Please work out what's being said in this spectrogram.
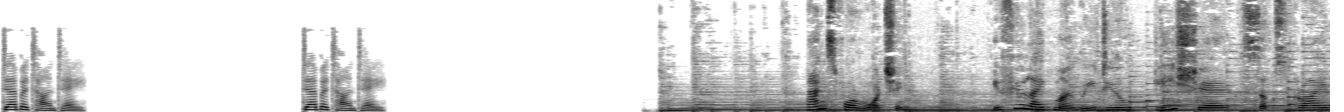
Debutante. Debutante. Thanks for watching. If you like my video, please share, subscribe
